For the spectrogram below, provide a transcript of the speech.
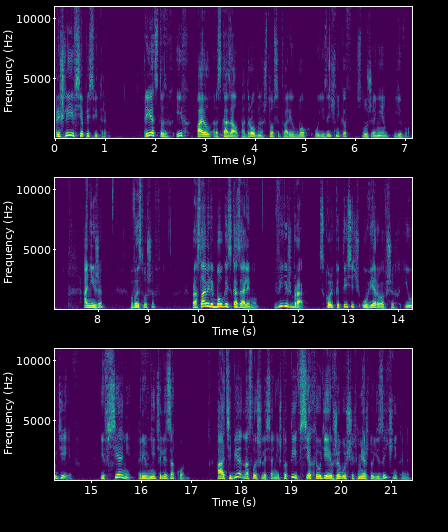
Пришли и все пресвитеры. Приветствовав их, Павел рассказал подробно, что сотворил Бог у язычников служением его. Они же, выслушав, Прославили Бога и сказали ему, «Видишь, брат, сколько тысяч уверовавших иудеев, и все они ревнители закона. А о тебе наслышались они, что ты всех иудеев, живущих между язычниками,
